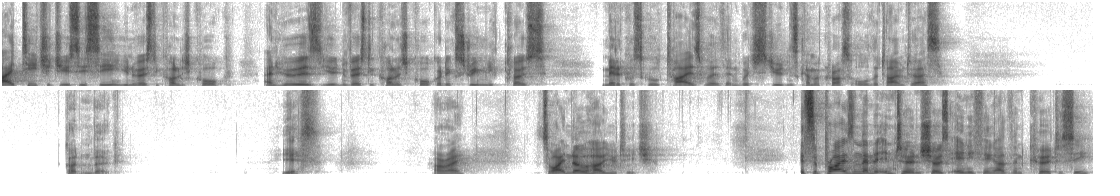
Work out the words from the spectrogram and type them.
I teach at UCC, University College Cork, and who is University College Cork got extremely close medical school ties with, and which students come across all the time to us? Gothenburg. Yes. All right? So I know how you teach. It's surprising that an intern shows anything other than courtesy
